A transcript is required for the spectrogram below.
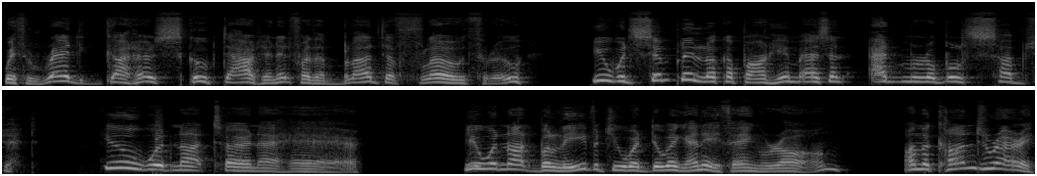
with red gutters scooped out in it for the blood to flow through, you would simply look upon him as an admirable subject. You would not turn a hair. You would not believe that you were doing anything wrong. On the contrary,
